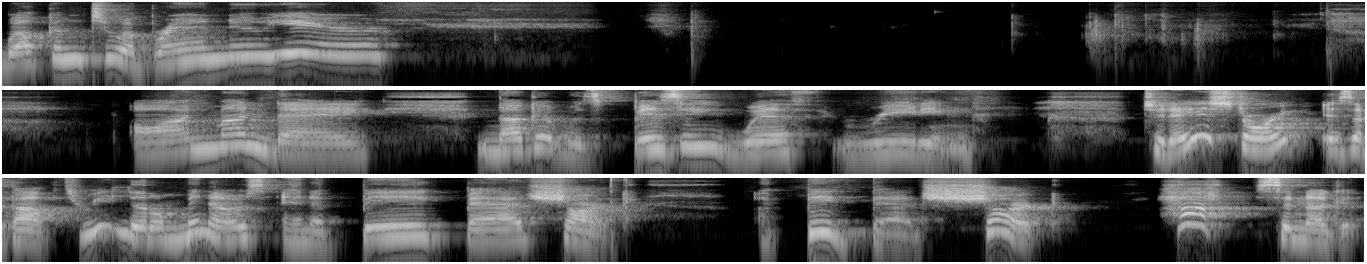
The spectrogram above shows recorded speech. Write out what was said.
Welcome to a brand new year. On Monday, Nugget was busy with reading. Today's story is about three little minnows and a big bad shark. A big bad shark? Ha! said Nugget.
